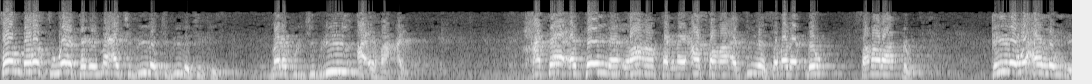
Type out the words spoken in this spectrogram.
Fandarabtu waa tegey maca jibriila jibriila jirkiisa. Malakuljibriil a i raacay. Xataa ataynaa ilaa aan tagnay asamaa addunya samada dhow samadaan dhow. Qiila waxaa la yidhi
